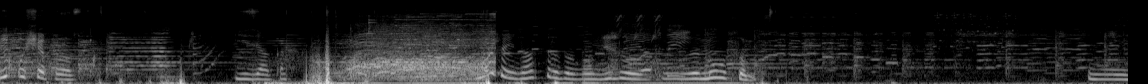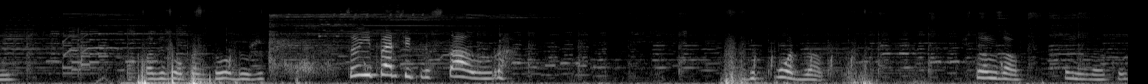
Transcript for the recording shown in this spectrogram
Ну, ще просто. Ізяка. Може і завтра зроблю відео з носом. М. Повезло, повезло дуже. Це мені перший кристал, ура! Декот завтра. Що там завтра? Я не знаю коли.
